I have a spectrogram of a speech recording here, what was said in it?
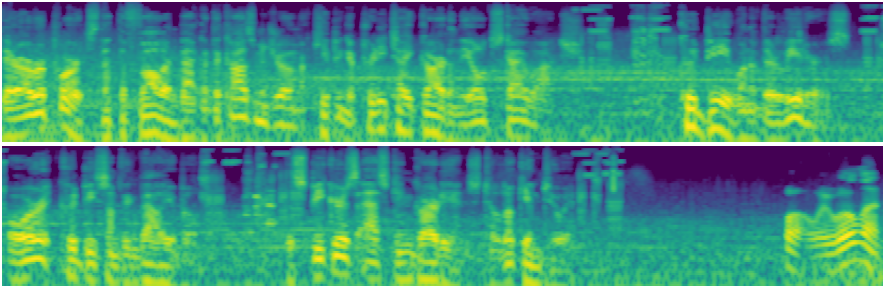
There are reports that the Fallen back at the Cosmodrome are keeping a pretty tight guard on the old Skywatch. Could be one of their leaders, or it could be something valuable. The speaker's asking Guardians to look into it. Well, we will then.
